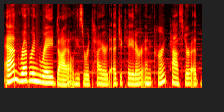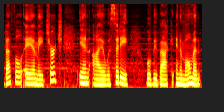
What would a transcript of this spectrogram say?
and Reverend Ray Dial. He's a retired educator educator and current pastor at Bethel AME Church in Iowa City. We'll be back in a moment.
